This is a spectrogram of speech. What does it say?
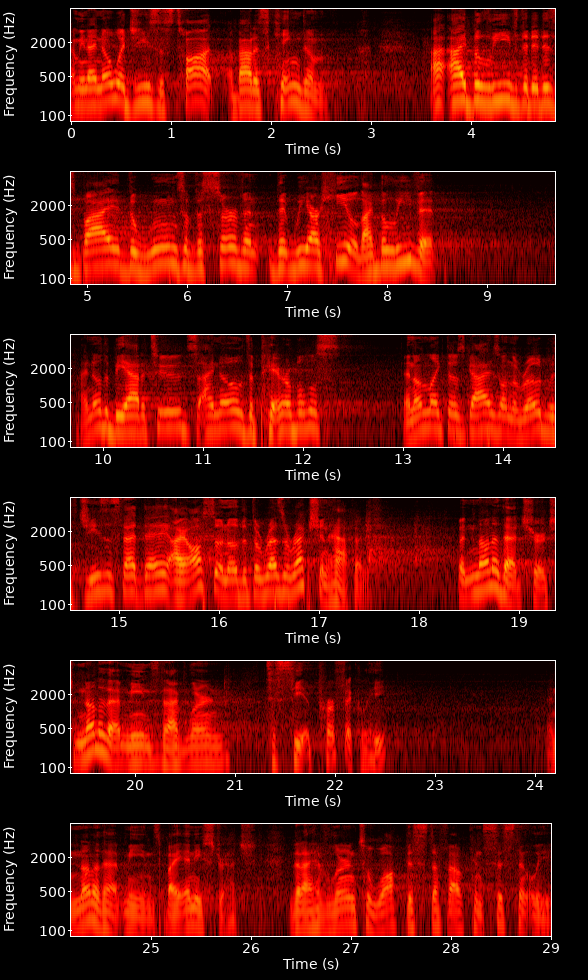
I mean, I know what Jesus taught about his kingdom. I, I, believe that it is by the wounds of the servant that we are healed. I believe it. I know the Beatitudes, I know the parables. And unlike those guys on the road with Jesus that day, I also know that the resurrection happened. But none of that, church, none of that means that I've learned to see it perfectly. And none of that means, by any stretch, that I have learned to walk this stuff out consistently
